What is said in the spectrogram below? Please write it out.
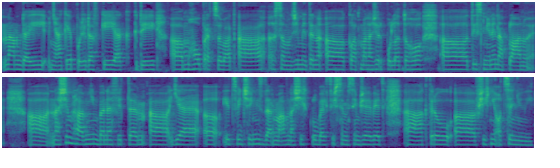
nám dají nějaké požadavky, jak kdy mohou pracovat a samozřejmě ten uh, club manažer podle toho ty směny naplánuje. Naším hlavním benefitem je, je cvičení zdarma v našich klubech, což si myslím, že je věc, kterou všichni oceňují.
